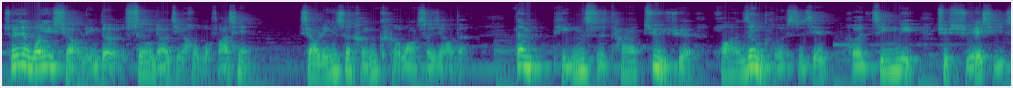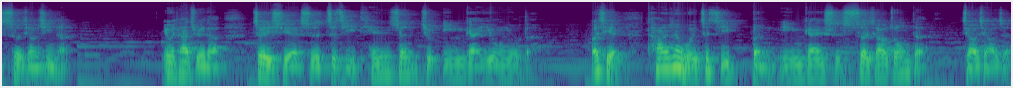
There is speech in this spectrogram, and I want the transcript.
随着我与小林的深入了解后，我发现小林是很渴望社交的，但平时他拒绝花任何时间和精力去学习社交技能，因为他觉得这些是自己天生就应该拥有的。而且他认为自己本应该是社交中的佼佼者。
